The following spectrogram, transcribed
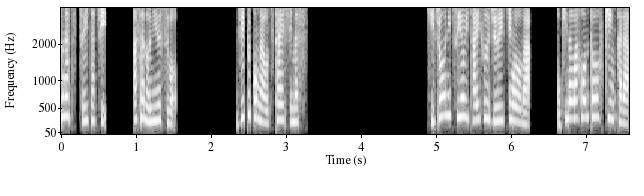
9月1日、朝のニュースを、ジプコがお伝えします。非常に強い台風11号は、沖縄本島付近から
